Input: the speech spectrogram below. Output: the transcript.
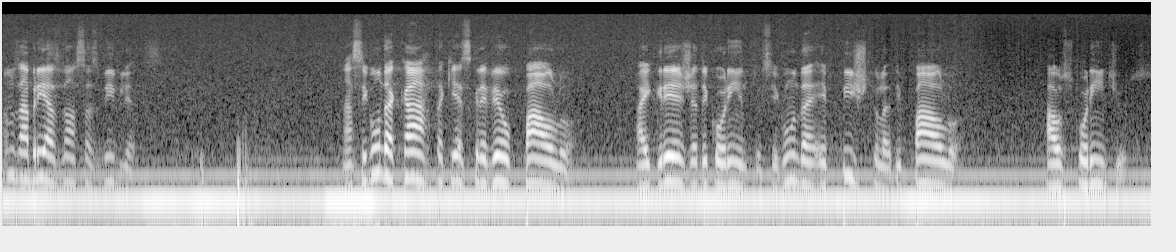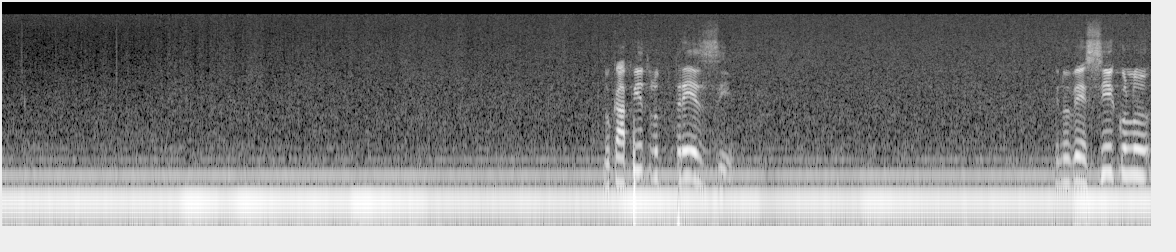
Vamos abrir as nossas Bíblias. Na segunda carta que escreveu Paulo à igreja de Corinto, segunda epístola de Paulo aos Coríntios. No capítulo 13, e no versículo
